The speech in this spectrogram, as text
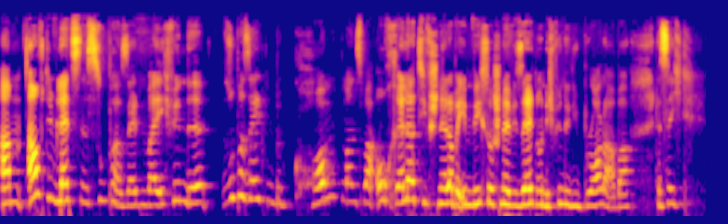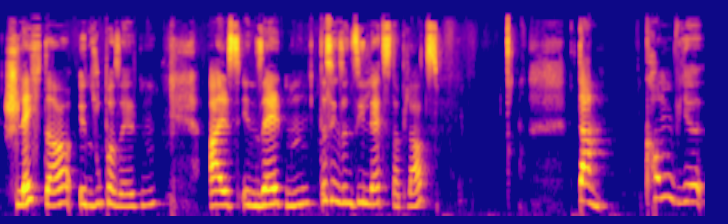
Ähm, auf dem letzten ist super selten, weil ich finde, super selten bekommt man zwar auch relativ schnell, aber eben nicht so schnell wie selten. Und ich finde die Brawler aber tatsächlich schlechter in super selten als in selten. Deswegen sind sie letzter Platz. Dann kommen wir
